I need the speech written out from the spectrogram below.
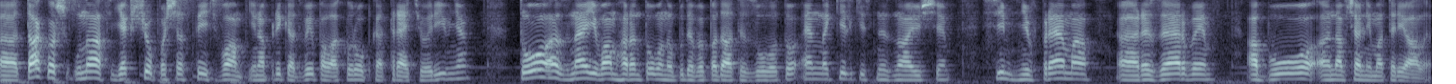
Е, Також у нас, якщо пощастить вам і, наприклад, випала коробка третього рівня, то з неї вам гарантовано буде випадати золото, енна кількість, не знаю ще, 7 днів према, е, резерви або е, навчальні матеріали.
